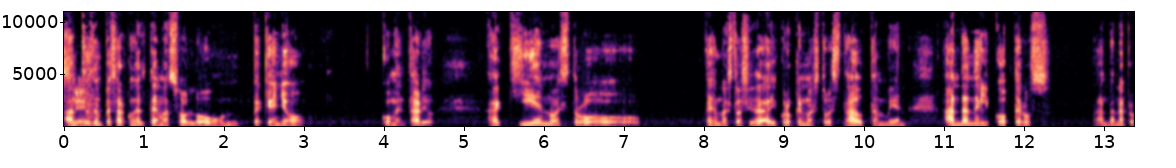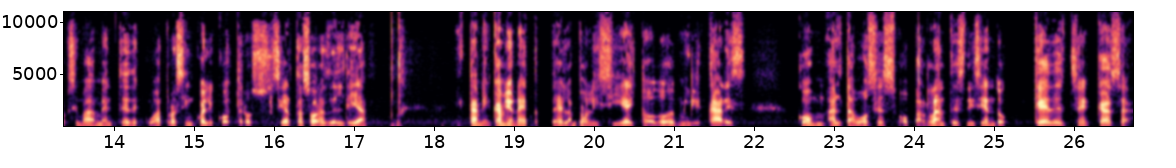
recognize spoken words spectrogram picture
antes de empezar con el tema, solo un pequeño comentario. Aquí en nuestro en nuestra ciudad y creo que en nuestro estado también andan helicópteros, andan aproximadamente de cuatro a cinco helicópteros ciertas horas del día, y también camionetas de la policía y todo, militares, con altavoces o parlantes diciendo quédense en casa.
